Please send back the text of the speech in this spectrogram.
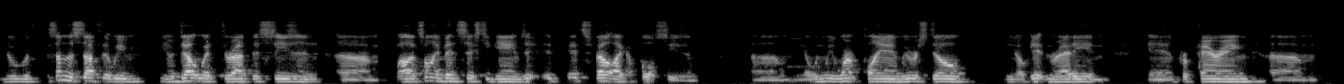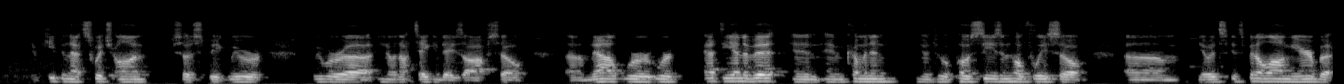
you know, with some of the stuff that we've you know dealt with throughout this season, um, while it's only been 60 games, it, it, it's felt like a full season. Um, you know, when we weren't playing, we were still you know getting ready and and preparing. Um, keeping that switch on, so to speak. We were we were uh, you know not taking days off. So um, now we're we're at the end of it and, and coming in you know, to a postseason hopefully. So um, you know it's it's been a long year, but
